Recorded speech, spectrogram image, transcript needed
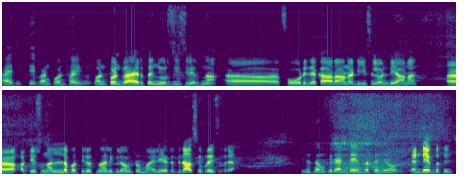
ആയിരത്തി one point five one point five ആയിരത്തി അഞ്ഞൂറ് സി സി വരുന്ന ഫോർഡിന്റെ കാറാണ് ഡീസൽ വണ്ടിയാണ്. അത്യാവശ്യം നല്ല പത്തിരുപത്തിനാല് കിലോമീറ്റർ മൈലേജ് കിട്ടും ഇതിന്റെ ആസ്ക് പ്രൈസ് എത്രയാ? ഇത് നമുക്ക് രണ്ട് എൺപത്തഞ്ചിന് കൊടുക്കും. രണ്ട് എൺപത്തഞ്ച്.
